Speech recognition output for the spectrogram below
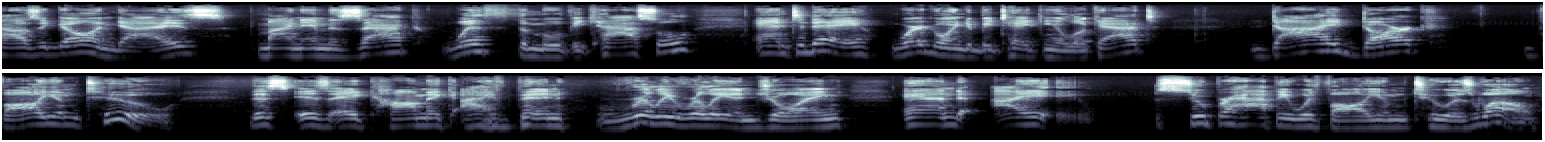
How's it going, guys? My name is Zach with the Movie Castle, and today we're going to be taking a look at Dai Dark Volume 2. This is a comic I've been really, really enjoying, and I super happy with Volume 2 as well.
